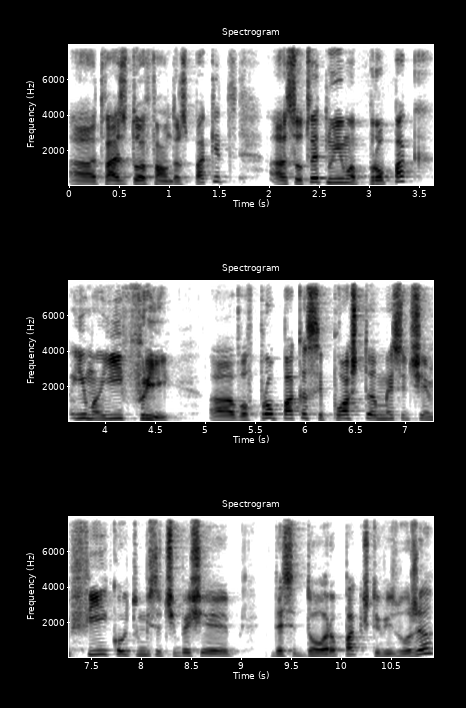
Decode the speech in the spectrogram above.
А, това е за този Founders Packet. А, съответно има Pro Pack, има и Free. В Pack се плаща месечен фи, който мисля, че беше 10 долара пак, ще ви излъжа,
